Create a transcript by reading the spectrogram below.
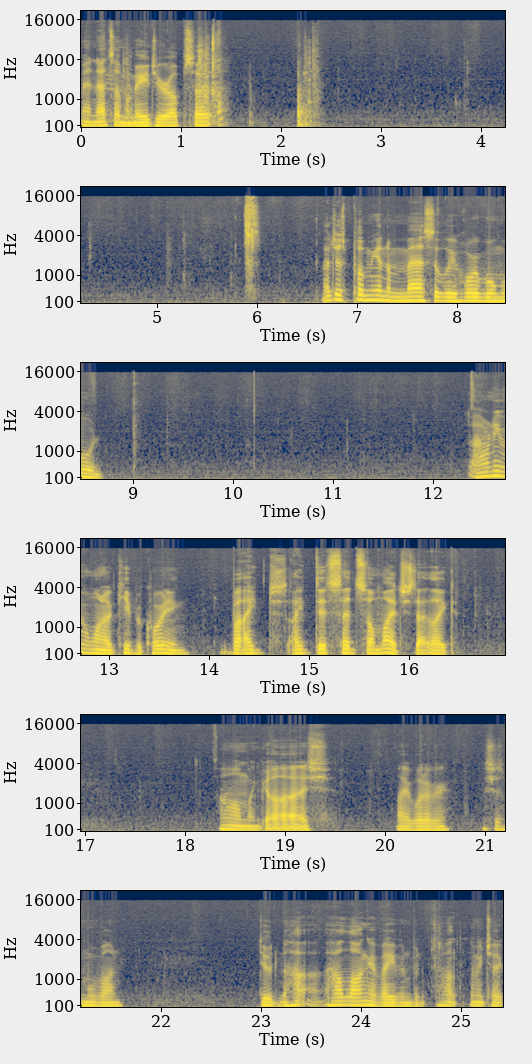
Man, that's a major upset. That just put me in a massively horrible mood. I don't even want to keep recording. But I, I did said so much that like, oh my gosh. Alright, whatever. Let's just move on. Dude, how, how long have I even been, how, let me check.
